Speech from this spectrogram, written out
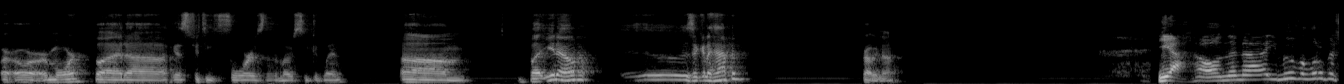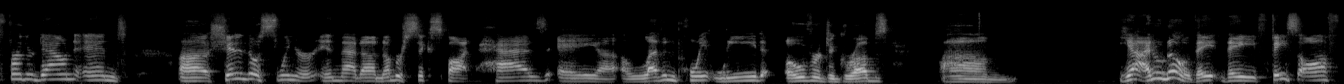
or, or, or more. But uh, I guess 54 is the most he could win. Um, but you know, is it going to happen? Probably not. Yeah. Oh, and then uh, you move a little bit further down, and uh, Shenandoah Slinger in that uh, number six spot has a uh, 11 point lead over DeGrubs. Um, yeah, I don't know. They they face off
